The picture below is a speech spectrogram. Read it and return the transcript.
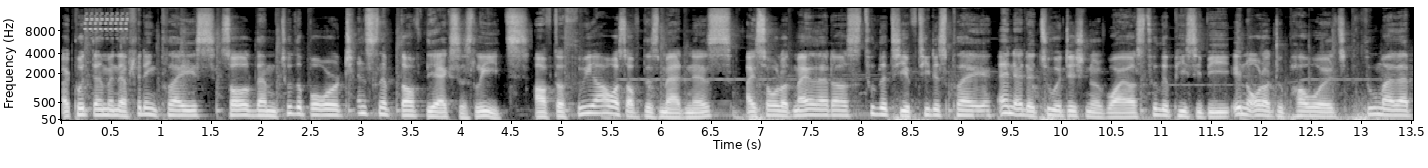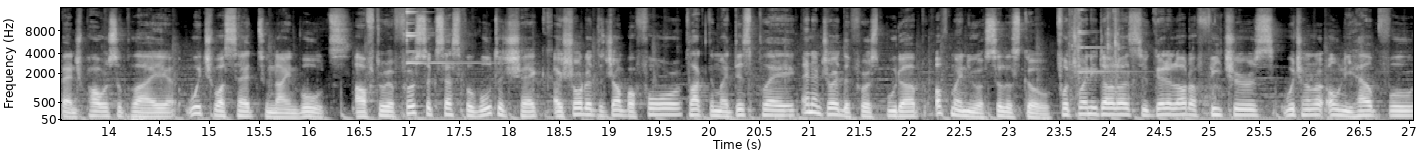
I put them in their fitting place, soldered them to the board and snipped off the excess leads. After 3 hours of this madness, I soldered my ladders to the TFT display and added 2 additional wires to the PCB in order to power it through my lab bench power supply, which was set to 9 volts. After a first successful voltage check, I shorted the jumper 4, plugged in my display and enjoyed the first boot up of my new oscilloscope. For $20 you get a lot of features which are not only helpful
